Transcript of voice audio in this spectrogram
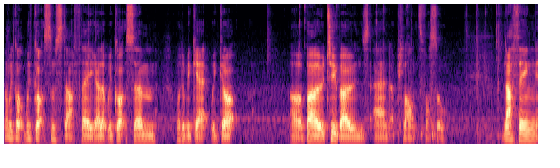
Oh, we got we've got some stuff. There you go. Look, we've got some. What did we get? We got oh, a bow, two bones, and a plant fossil. Nothing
